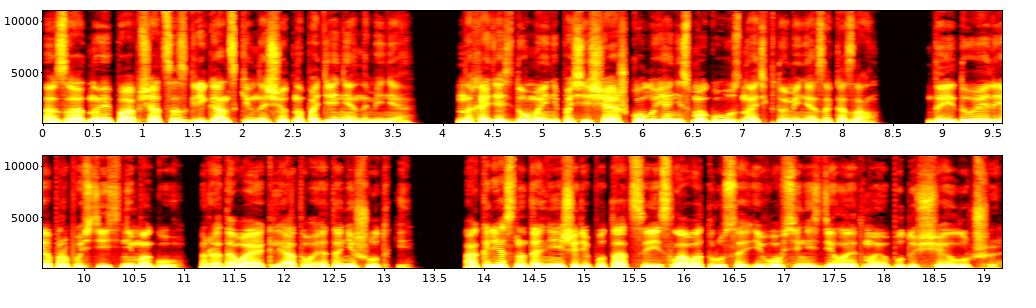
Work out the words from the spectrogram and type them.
а заодно и пообщаться с Григанским насчет нападения на меня. Находясь дома и не посещая школу, я не смогу узнать, кто меня заказал. Да и дуэль я пропустить не могу. Родовая клятва – это не шутки. А крест на дальнейшей репутации и слава труса и вовсе не сделает мое будущее лучше.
